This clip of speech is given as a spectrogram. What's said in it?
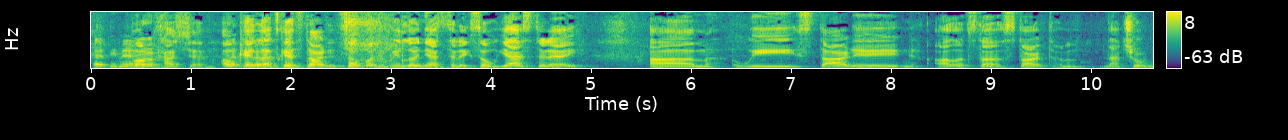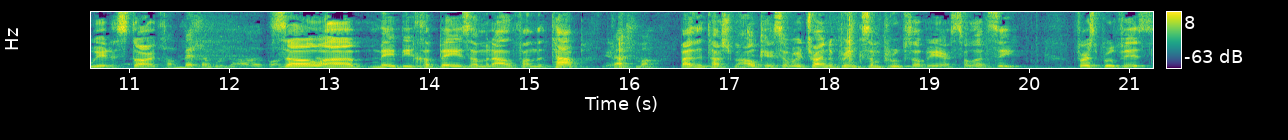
Happy man. Baruch Hashem. Okay, Happy let's get started. So, what did we learn yesterday? So, yesterday, um, we starting. Uh, let's start, start. I'm not sure where to start. Chabet Amud Aleph on So uh, maybe Chabez Amid Aleph on the top top. Tashma. by the Tashma. Okay, so we're trying to bring some proofs over here. So let's see. First proof is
